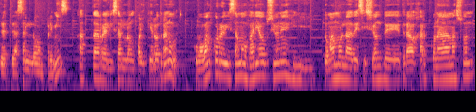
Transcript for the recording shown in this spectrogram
desde hacerlo en premise hasta realizarlo en cualquier otra nube. Como banco revisamos varias opciones y tomamos la decisión de trabajar con Amazon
